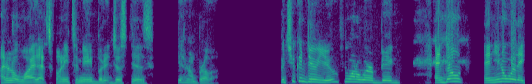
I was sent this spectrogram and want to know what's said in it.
I don't know why that's funny to me, but it just is. Get an umbrella. But you can do you if you want to wear a big, and don't, and you know where they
